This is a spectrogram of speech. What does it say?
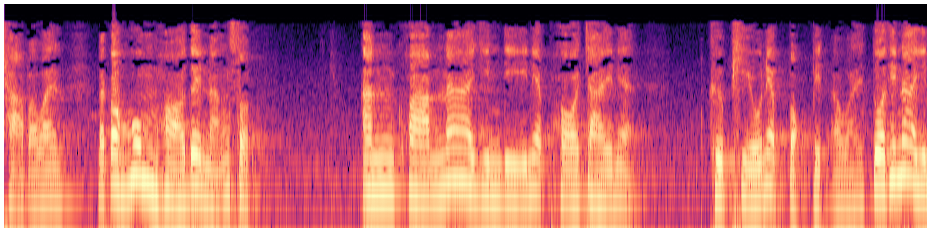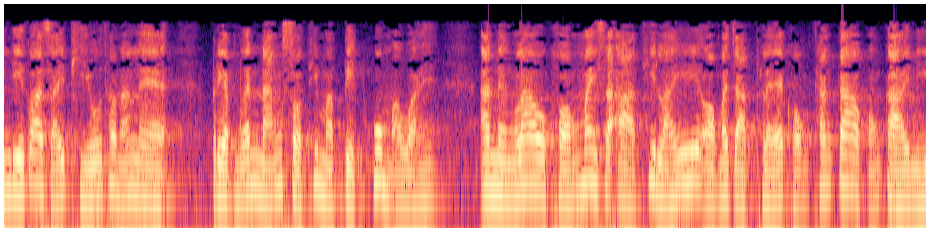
ฉาบเอาไว้ แล้วก็หุ้มห่อด้วยหนังสด อันความน่ายินดีเนี่ยพอใจเนี่ยคือผิวเนี่ยปกปิดเอาไว้ ตัวที่น่ายินดีก็อาศัยผิวเท่านั้นแหละเปรียบเหมือนหนังสดที่มาปิดหุ้มเอาไว้ อันหนึ่งเล่าของไม่สะอาดที่ไหลออกมาจากแผลของทั้งก้าวของกายนี้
